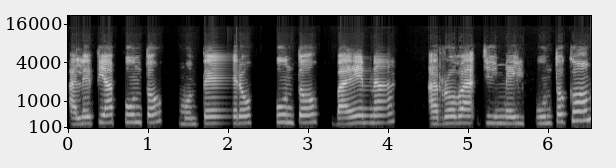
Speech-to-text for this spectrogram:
aletia.montero.baena.gmail.com.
